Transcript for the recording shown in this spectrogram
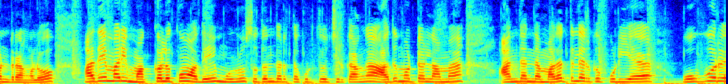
பண்ணுறாங்களோ அதே மாதிரி மக்களுக்கும் அதே முழு சுதந்திரத்தை கொடுத்து வச்சுருக்காங்க. அது மட்டும் இல்லாமல் அந்தந்த மதத்தில் இருக்கக்கூடிய ஒவ்வொரு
